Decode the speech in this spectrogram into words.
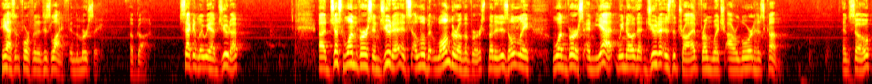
he hasn't forfeited his life in the mercy of God. Secondly, we have Judah. Uh, just one verse in Judah. It's a little bit longer of a verse, but it is only one verse, and yet we know that Judah is the tribe from which our Lord has come. And so,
